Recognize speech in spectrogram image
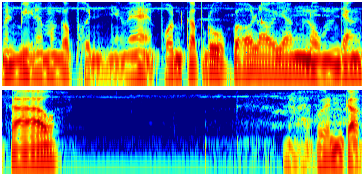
มันมีแล้วมันก็เพลินใช่ไหมผลกับรูปก็เรายังหนุ่มยังสาวนะเพลินกับ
